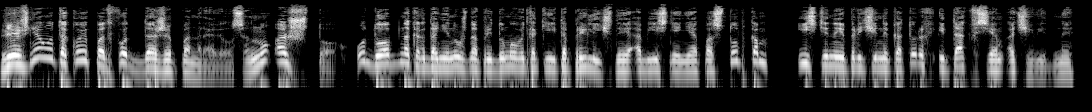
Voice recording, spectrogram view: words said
Лежневу такой подход даже понравился. Ну а что? Удобно, когда не нужно придумывать какие-то приличные объяснения поступкам, истинные причины которых и так всем очевидны.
